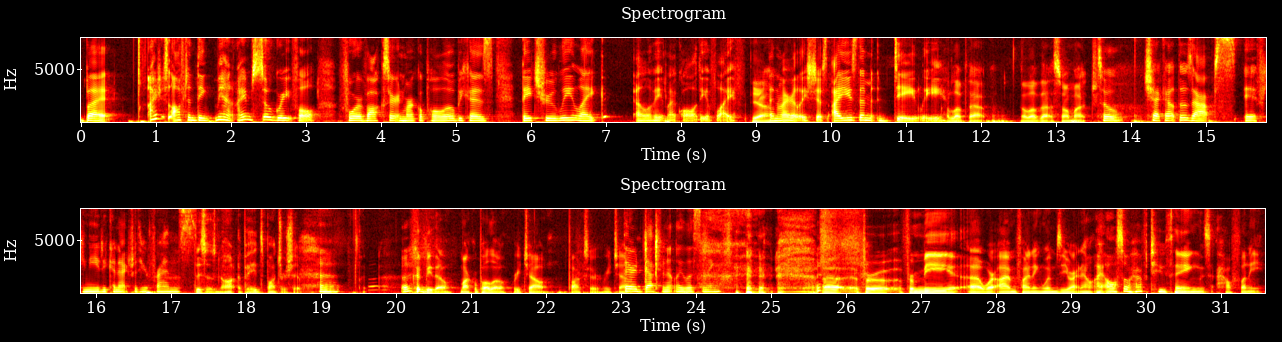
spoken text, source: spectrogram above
But I just often think, man, I'm so grateful for Voxer and Marco Polo because they truly like elevate my quality of life Yeah. and my relationships. I use them daily. I love that. I love that so much. So check out those apps if you need to connect with your friends. This is not a paid sponsorship. Could be though. Marco Polo, reach out. Voxer, reach out. They're definitely listening. Uh, for for me, uh, where I'm finding whimsy right now, I also have two things. How funny!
